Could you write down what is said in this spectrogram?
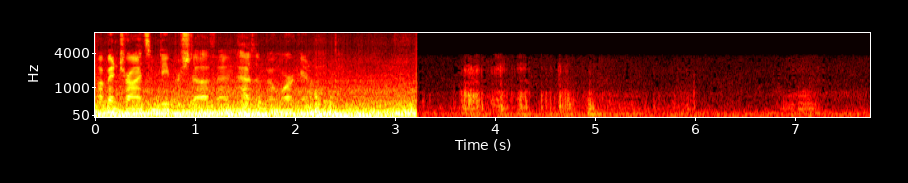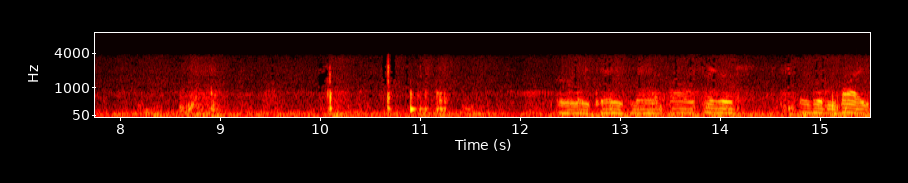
I've been trying some deeper stuff and it hasn't been working. Early days, man. I figured they wouldn't bite.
